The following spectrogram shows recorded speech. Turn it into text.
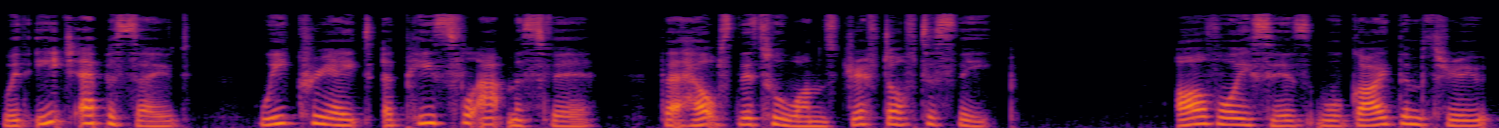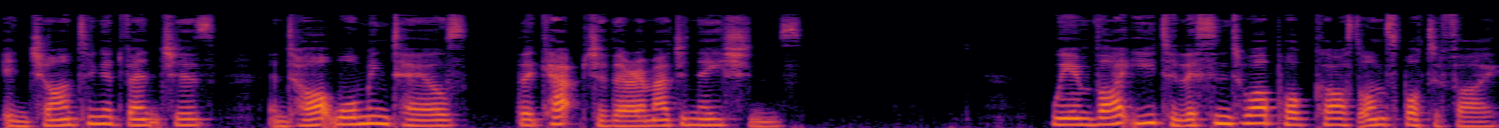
With each episode, we create a peaceful atmosphere that helps little ones drift off to sleep. Our voices will guide them through enchanting adventures and heartwarming tales that capture their imaginations. We invite you to listen to our podcast on Spotify,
